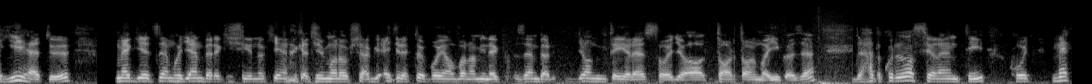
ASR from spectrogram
hihető. Megjegyzem, hogy emberek is írnak ilyeneket, és manapság egyre több olyan van, aminek az ember gyanút érez, hogy a tartalma igaz-e. De hát akkor ez azt jelenti, hogy meg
